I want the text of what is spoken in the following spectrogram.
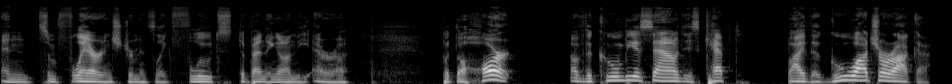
and some flare instruments like flutes, depending on the era. But the heart of the cumbia sound is kept by the guacharaca,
